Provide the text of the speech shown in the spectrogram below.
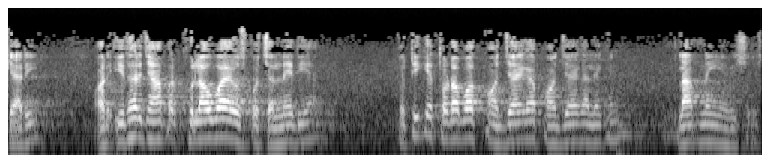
क्यारी, और इधर जहाँ पर खुला हुआ है उसको चलने दिया। तो ठीक है, थोड़ा बहुत पहुँच जाएगा पहुँच जाएगा, लेकिन लाभ नहीं है विशेष।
